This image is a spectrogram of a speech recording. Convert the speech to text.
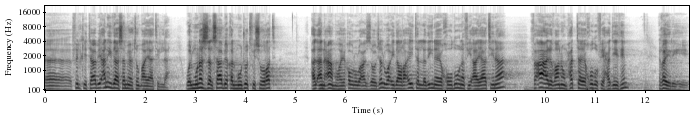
آه، في الكتاب أن إذا سمعتم آيات الله. والمنزل سابقا موجود في سورة الأنعام وهي قول الله عز وجل وإذا رأيت الذين يخوضون في آياتنا فأعرض عنهم حتى يخوضوا في حديث غيره.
